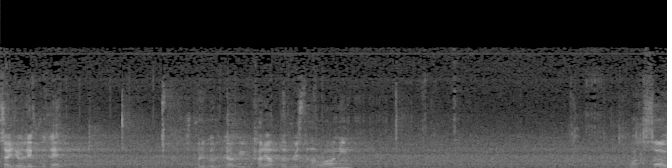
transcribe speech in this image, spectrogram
So you're left with that. pretty good recovery. You cut out the rest of the lining. Like so.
